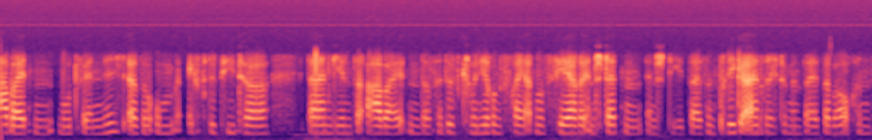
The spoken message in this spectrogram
Arbeiten notwendig, also um expliziter dahingehend zu arbeiten, dass eine diskriminierungsfreie Atmosphäre in Städten entsteht, sei es in Pflegeeinrichtungen, sei es aber auch in,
